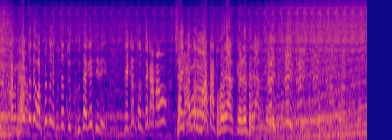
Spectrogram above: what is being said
দেখতে আর না। ফের যদি ওর পিছনে পিছনে তুই খুঁজে গেছি রে যেখানে তোর দেখা পাবো সেইখানে যাব তোর না। মাথা ধরে আর কেড়ে দেবে আর কেড়ে এই, এই, এই, এই।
